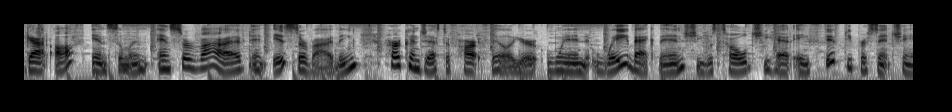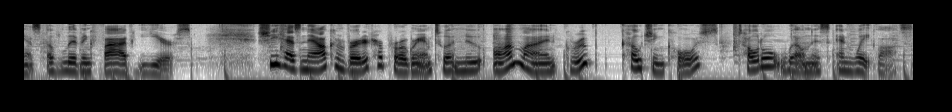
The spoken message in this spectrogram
got off insulin and survived and is surviving her congestive heart failure when way back then she was told she had a 50% chance of living five years. She has now converted her program to a new online group coaching course, Total Wellness and Weight Loss.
